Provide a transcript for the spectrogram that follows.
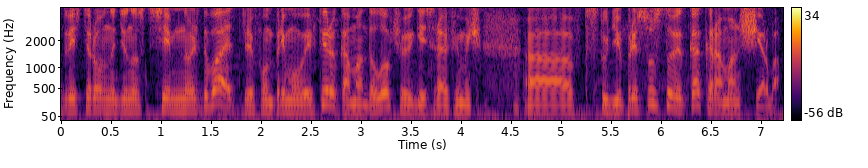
200 ровно 9702, это телефон прямого эфира, команда Ловчева, Евгений Серафимович а, в студии присутствует, как и Роман Щерба.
